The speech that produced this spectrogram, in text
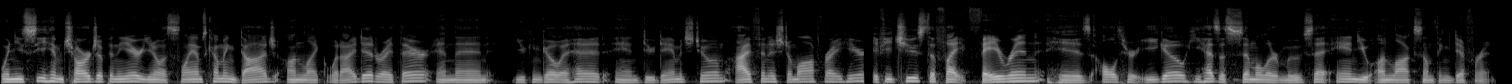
When you see him charge up in the air, you know a slam's coming, dodge, unlike what I did right there, and then you can go ahead and do damage to him. I finished him off right here. If you choose to fight Faerin, his alter ego, he has a similar moveset and you unlock something different.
